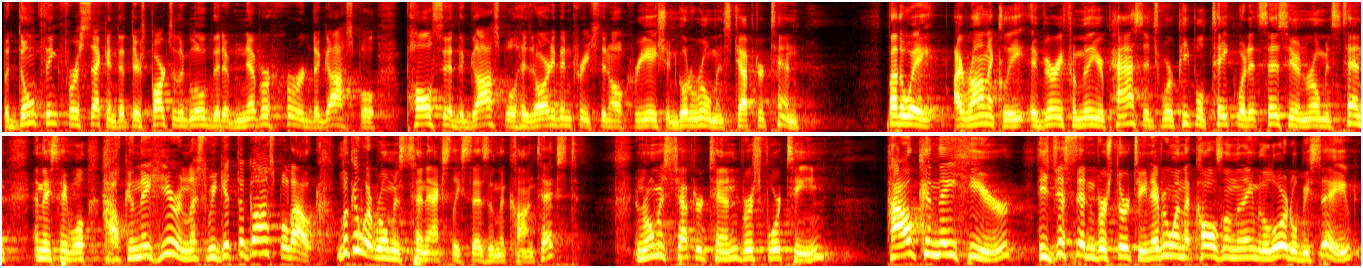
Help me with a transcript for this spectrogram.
But don't think for a second that there's parts of the globe that have never heard the gospel. Paul said the gospel has already been preached in all creation. Go to Romans chapter 10. By the way, ironically, a very familiar passage where people take what it says here in Romans 10 and they say, well, how can they hear unless we get the gospel out? Look at what Romans 10 actually says in the context. In Romans chapter 10, verse 14, how can they hear? He's just said in verse 13, everyone that calls on the name of the Lord will be saved.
